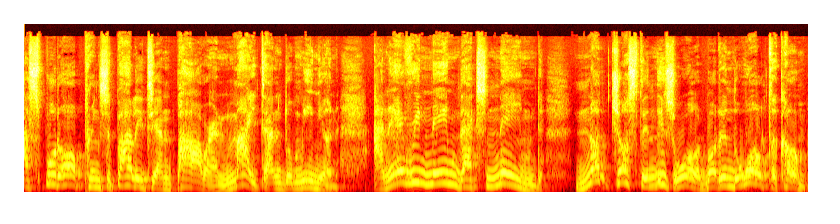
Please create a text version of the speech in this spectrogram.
has put all principality and power and might and dominion and every name that's named, not just in this world, but in the world to come.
